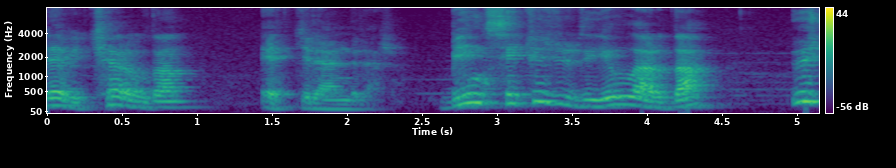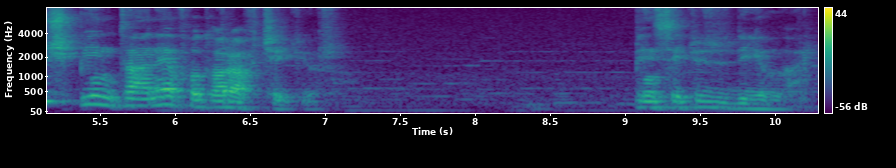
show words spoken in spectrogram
Lewis Carroll'dan etkilendiler. 1800'lü yıllarda 3000 tane fotoğraf çekiyor. 1800'lü yıllar.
